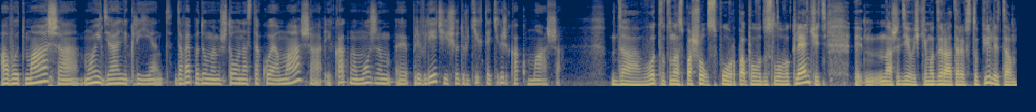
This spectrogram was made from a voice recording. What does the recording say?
а вот Маша мой идеальный клиент. Давай подумаем, что у нас такое Маша и как мы можем э, привлечь еще других таких же, как Маша. Да, вот тут у нас пошел спор по поводу слова «клянчить». Э, наши девочки-модераторы вступили там.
